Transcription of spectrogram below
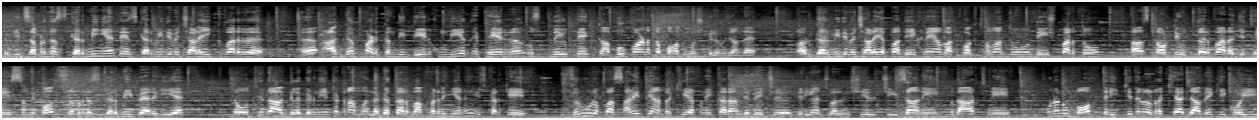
ਕਿਉਂਕਿ ਜ਼ਬਰਦਸਤ ਗਰਮੀ ਹੈ ਤੇ ਇਸ ਗਰਮੀ ਦੇ ਵਿਚਾਲੇ ਇੱਕ ਵਾਰ ਅ, ਅੱਗ ਭੜਕਣ ਦੀ ਦੇਰ ਹੁੰਦੀ ਹੈ ਤੇ ਫਿਰ ਉਸ ਦੇ ਉੱਤੇ ਕਾਬੂ ਪਾਉਣਾ ਤਾਂ ਬਹੁਤ ਮੁਸ਼ਕਿਲ ਹੋ ਜਾਂਦਾ ਹੈ। ਔਰ ਗਰਮੀ ਦੇ ਵਿਚਾਲੇ ਆਪਾਂ ਦੇਖ ਰਹੇ ਹਾਂ ਵੱਖ-ਵੱਖ ਥਾਵਾਂ ਤੋਂ ਦੇਸ਼ ਭਰ ਤੋਂ ਖਾਸ ਤੌਰ ਤੇ ਉੱਤਰ ਭਾਰਤ ਜਿੱਥੇ ਇਸ ਸਮੇਂ ਬਹੁਤ ਜ਼ਬਰਦਸਤ ਗਰਮੀ ਪੈ ਰਹੀ ਹੈ ਤਾਂ ਉੱਥੇ ਦਾ ਅੱਗ ਲੱਗਣ ਦੀਆਂ ਘਟਨਾਵਾਂ ਲਗਾਤਾਰ ਵਾਪਰ ਰਹੀਆਂ ਨੇ। ਇਸ ਕਰਕੇ ਜ਼ਰੂਰ ਆਪਾਂ ਸਾਰੇ ਧਿਆਨ ਰੱਖੀਏ ਆਪਣੇ ਘਰਾਂ ਦੇ ਵਿੱਚ ਜਿਹੜੀਆਂ ਜਵਲਨਸ਼ੀਲ ਚੀਜ਼ਾਂ ਨੇ, ਪਦਾਰਥ ਨੇ, ਉਹਨਾਂ ਨੂੰ ਬਹੁਤ ਤਰੀਕੇ ਦੇ ਨਾਲ ਰੱਖਿਆ ਜਾਵੇ ਕਿ ਕੋਈ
